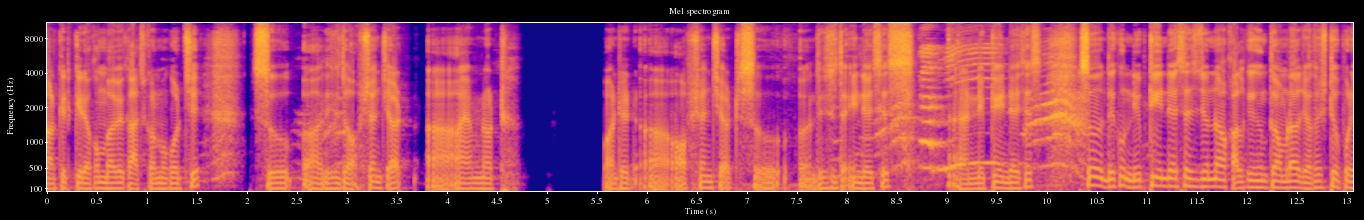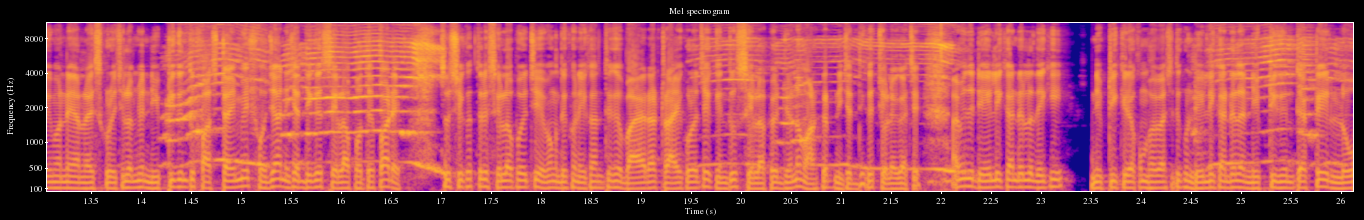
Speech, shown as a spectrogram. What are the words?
মার্কেট কীরকমভাবে কাজকর্ম করছে। So this is the option chart I am not wanted option chart so this is the indices Nifty indices so দেখুন নিফটি ইন্ডাইসের জন্য কালকে কিন্তু আমরা যথেষ্ট পরিমাণে অ্যানালাইজ করেছিলাম যে নিফটি কিন্তু ফার্স্ট টাইমে সোজা নিচের দিকে সেল আপ হতে পারে। সো সেক্ষেত্রে সেল আপ হয়েছে এবং দেখুন এখান থেকে বায়াররা ট্রাই করেছে, কিন্তু সেল আপের জন্য মার্কেট নিচের দিকে চলে গেছে। আমি যদি ডেইলি ক্যান্ডেলে দেখি নিফটি কীরকমভাবে আছে? দেখুন ডেইলি ক্যান্ডেলের নিফটি কিন্তু একটি লো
